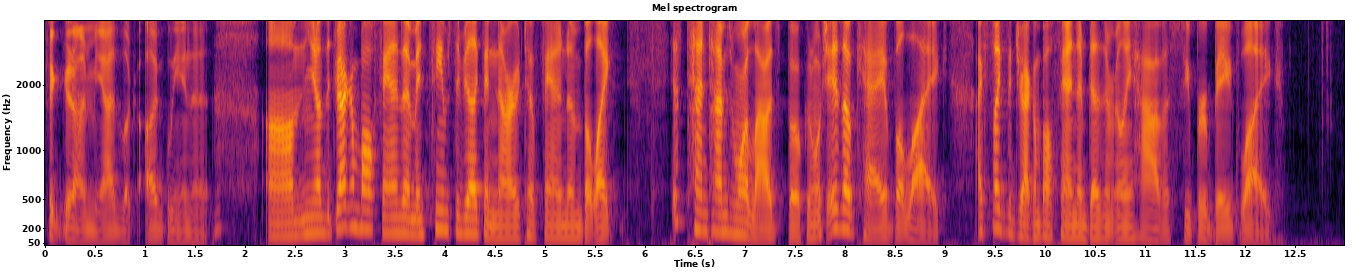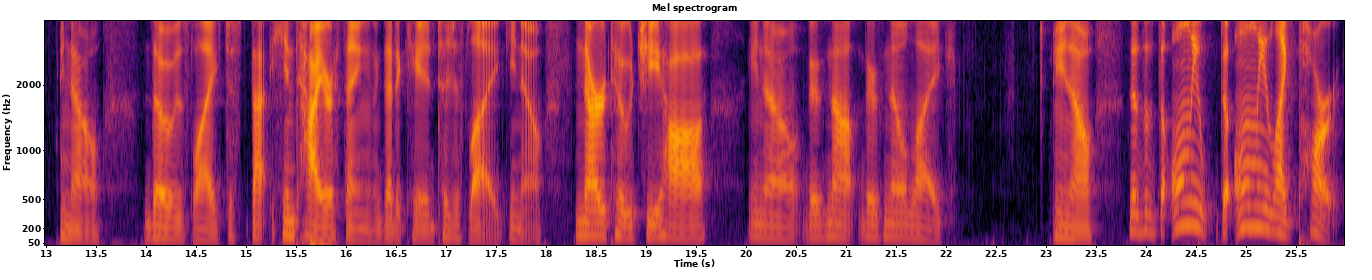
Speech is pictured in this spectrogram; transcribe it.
fit good on me. I'd look ugly in it. Um, you know, the Dragon Ball fandom, it seems to be like the Naruto fandom, but like, just 10 times more loud spoken, which is okay, but like, I feel like the Dragon Ball fandom doesn't really have a super big, like, you know, those like just that entire thing dedicated to just like you know Naruto Uchiha. you know there's not there's no like you know the, the, the only the only like part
